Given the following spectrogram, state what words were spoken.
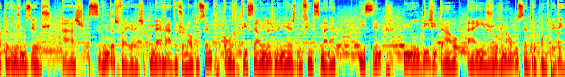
Rota dos Museus, às segundas-feiras, na Rádio Jornal do Centro, com repetição nas manhãs de fim de semana e sempre no digital em jornaldocentro.pt.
